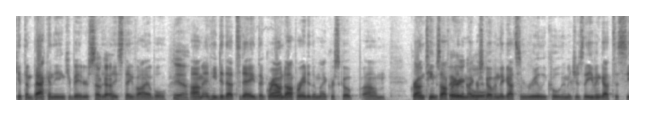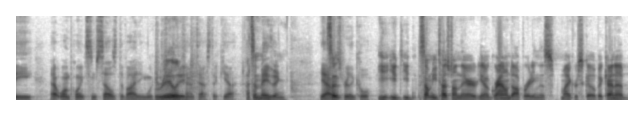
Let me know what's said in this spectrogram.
Get them back in the incubator so that they stay viable. Yeah. Um, and he did that today. The ground operated the microscope. Um, ground teams operated Very the cool. microscope, and they got some really cool images. They even got to see at one point some cells dividing, which was Really? really fantastic. Yeah, That's amazing. yeah, So- it was really cool. You, you, you, something you touched on there, you know, ground operating this microscope. It kind of,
